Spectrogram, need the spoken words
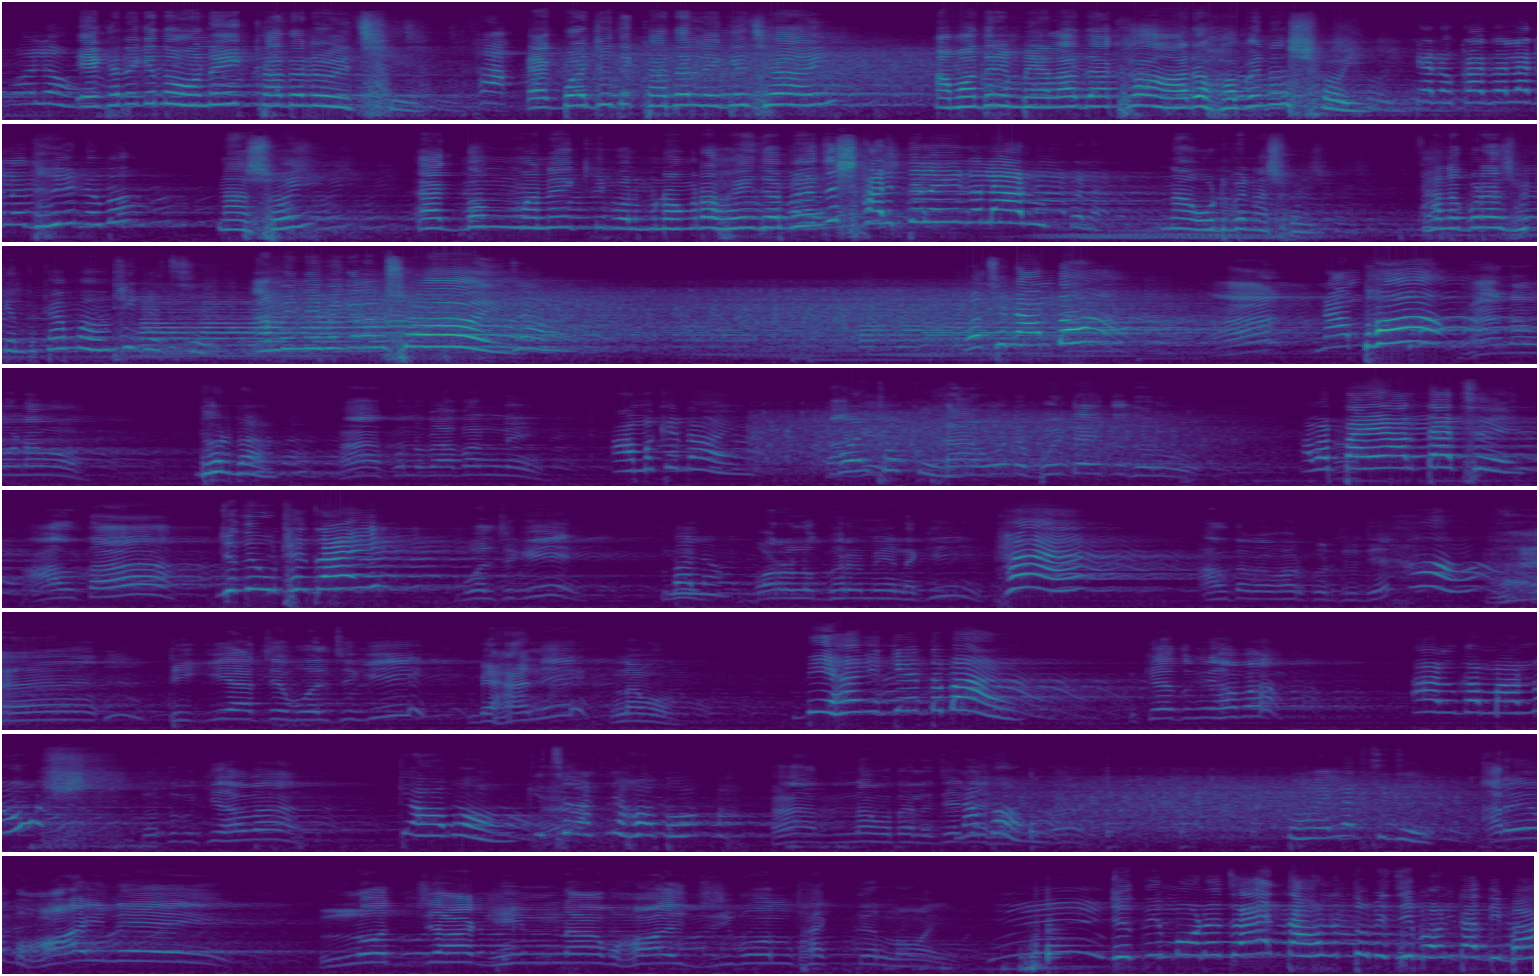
বলো। এখানে কিন্তু অনেক কাদা রয়েছে। একবার যদি কাদা লেগে যায় আমাদের মেলা দেখা আরও হবে না সই। কেন কাদা লাগলে ধুয়ে নেব? না সই একদম মানে কি বলব নোংরা হয়ে যাবে। যে শাড়িতে লেগে গেলে আর উঠবে না। না উঠবে না সই। ভালো করে আসবে কিন্তু কেমন? ঠিক আছে। আমি নেমে গেলাম সই। বলছি নামবো হ্যাঁ ধরবা? হ্যাঁ কোনো ব্যাপার নেই। আমাকে নয়? বইটাকে হ্যাঁ ওটা বইটাই তো ধরবো। আমার পায়ে আলতা আছে। আলতা? যদি উঠে যাই বলছি কি? বলো। বড় লোক ঘরের মেয়ে নাকি? হ্যাঁ। আলতা ব্যবহার করছ যে? হ্যাঁ। হ্যাঁ ঠিকই আছে বলছি কি? বেহানি? নামো। বিহানি কে তোমার? কে তুমি হবা? আলগা মানুষ। তো তুমি কি হবা? কে হব? কিছু একটা হব। হ্যাঁ নামো তাহলে যেটা। ভয় লাগছে যে? আরে ভয় নেই। লজ্জা ঘৃণা ভয় জীবন থাকতে নয়। যদি মরে যায় তাহলে তুমি জীবনটা দিবা।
